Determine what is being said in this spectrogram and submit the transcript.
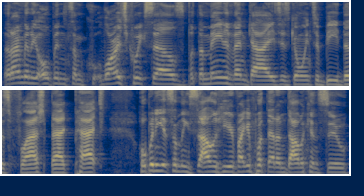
that I'm going to open some large quick sells, but the main event guys is going to be this flashback pack. Hoping to get something solid here. If I can put that on Ndamukong Suh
